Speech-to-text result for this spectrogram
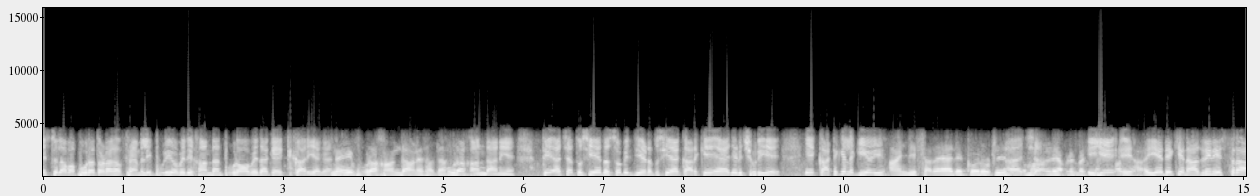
ਇਸ ਤੋਂ ਇਲਾਵਾ ਪੂਰਾ ਤੁਹਾਡਾ ਫੈਮਿਲੀ ਪੂਰੀ ਹੋਵੇ ਦੇ ਖਾਨਦਾਨ ਪੂਰਾ ਹੋਵੇ ਦਾ ਕਿ ਇੱਕ ਘਰ ਹੀ ਹੈਗਾ ਨਹੀਂ ਪੂਰਾ ਖਾਨਦਾਨ ਹੈ ਸਾਡਾ ਪੂਰਾ ਖਾਨਦਾਨ ਹੀ ਹੈ ਤੇ ਅੱਛਾ ਤੁਸੀਂ ਇਹ ਦੱਸੋ ਵੀ ਜਿਹੜਾ ਤੁਸੀਂ ਇਹ ਕਰਕੇ ਇਹ ਜਿਹੜੀ ਛੁਰੀ ਹੈ ਇਹ ਕੱਟ ਕੇ ਲੱਗੀ ਹੋਈ ਹੈ ਹਾਂਜੀ ਸਰ ਇਹ ਦੇਖੋ ਰੋਟੀ ਕਮਾਉਣ ਲਈ ਆਪਣੇ ਬੱਚੇ ये ये ये देखिए नाजरीन इस तरह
